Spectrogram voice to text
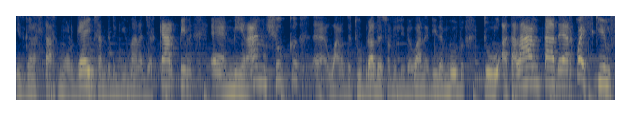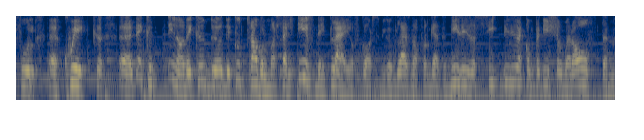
he's going to start more games under the new manager Karpin. Uh, Miranchuk, uh, one of the two brothers, obviously the one that didn't move to Atalanta. They are quite skillful, uh, quick. Uh, they could, you know, they could uh, they could trouble Marseille if they play, of course, because let's not forget this is a this is a competition where often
